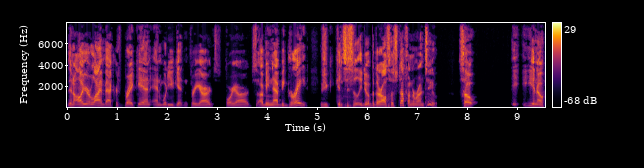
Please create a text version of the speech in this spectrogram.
then all your linebackers break in and what are you getting? Three yards, four yards? I mean, that'd be great if you could consistently do it, but they're also stuff on the run too. So, you know,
